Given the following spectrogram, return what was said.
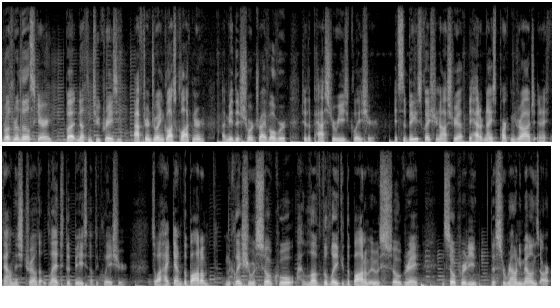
Roads were a little scary, but nothing too crazy. After enjoying Grossglockner, I made the short drive over to the Pasterze Glacier. It's the biggest glacier in Austria. They had a nice parking garage and I found this trail that led to the base of the glacier. So I hiked down to the bottom and the glacier was so cool. I loved the lake at the bottom. It was so gray and so pretty. The surrounding mountains are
